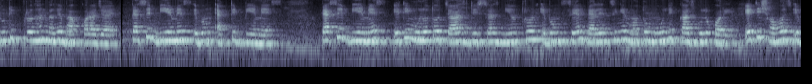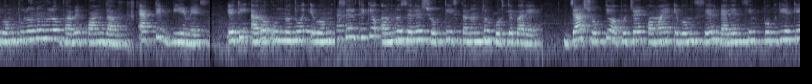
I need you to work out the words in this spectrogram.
দুটি প্রধান ভাগে ভাগ করা যায় প্যাসিভ বিএমএস এবং অ্যাক্টিভ বিএমএস প্যাসিভ বিএমএস এটি মূলত চার্জ ডিসচার্জ নিয়ন্ত্রণ এবং সেল ব্যালেন্সিংয়ের মতো মৌলিক কাজগুলো করে। এটি সহজ এবং তুলনামূলকভাবে কম দাম। অ্যাক্টিভ বিএমএস এটি আরও উন্নত এবং সেল থেকে অন্য সেলের শক্তি স্থানান্তর করতে পারে। যা শক্তি অপচয়, কমায় এবং সেল ব্যালেন্সিং প্রক্রিয়াকে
